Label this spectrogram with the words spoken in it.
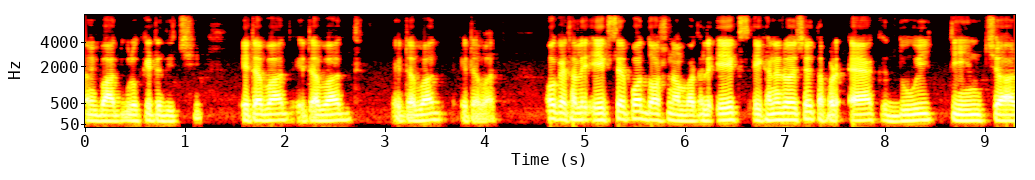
আমি বাদগুলো কেটে দিচ্ছি। এটা বাদ এটা বাদ এটা বাদ এটা বাদ। ওকে তাহলে এক্সের পর দশ নাম্বার, তাহলে এক্স এখানে রয়েছে, তারপর এক, দুই, তিন, চার,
